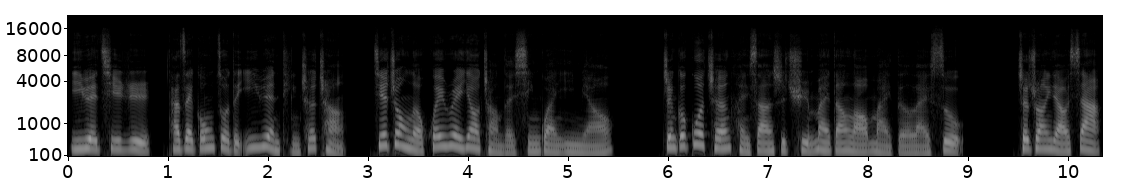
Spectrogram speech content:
一月七日，她在工作的医院停车场接种了辉瑞药厂的新冠疫苗。整个过程很像是去麦当劳买得来素。车窗摇下，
